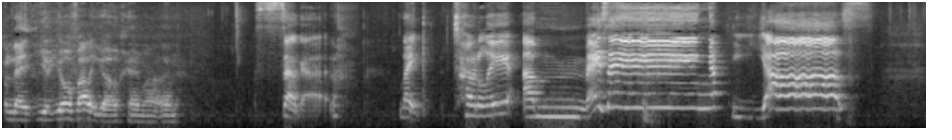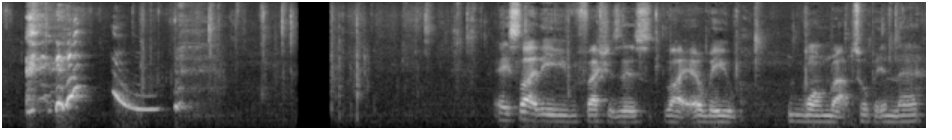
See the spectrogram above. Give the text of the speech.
And then your, your Valley Girl came out then. So good. Like, totally amazing! Yes! It's like the refreshers is like it'll be one wrapped up in there.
